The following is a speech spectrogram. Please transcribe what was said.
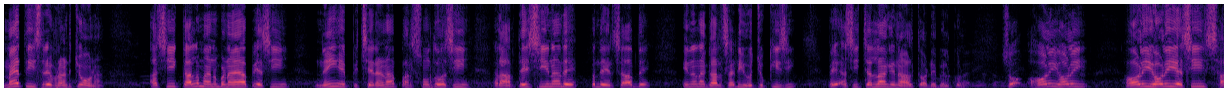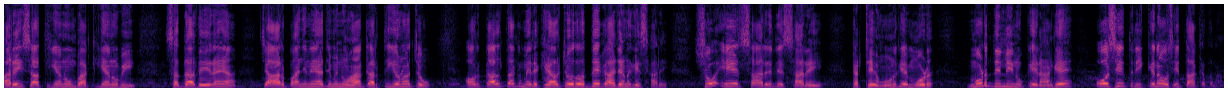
ਮੈਂ ਤੀਸਰੇ ਫਰੰਟ ਚੋਂ ਆਉਣਾ ਅਸੀਂ ਕੱਲ ਮਨ ਬਣਾਇਆ ਵੀ ਅਸੀਂ ਨਹੀਂ ਇਹ ਪਿੱਛੇ ਰਹਿਣਾ ਪਰਸੋਂ ਤੋਂ ਅਸੀਂ ਰਾਬਤੇ ਸੀ ਇਹਨਾਂ ਦੇ ਪੰਧੇਰ ਸਾਹਿਬ ਦੇ। ਇਹਨਾਂ ਨਾਲ ਗੱਲ ਸਾਡੀ ਹੋ ਚੁੱਕੀ ਸੀ ਵੀ ਅਸੀਂ ਚੱਲਾਂਗੇ ਨਾਲ ਤੁਹਾਡੇ ਬਿਲਕੁਲ। ਸੋ ਹੌਲੀ ਹੌਲੀ ਹੌਲੀ ਹੌਲੀ ਅਸੀਂ ਸਾਰੇ ਸਾਥੀਆਂ ਨੂੰ ਬਾਕੀਆਂ ਨੂੰ ਵੀ ਸੱਦਾ ਦੇ ਰਹੇ ਹਾਂ। ਚਾਰ ਪੰਜ ਨੇ ਅੱਜ ਮੈਨੂੰ ਹਾਂ ਕਰਤੀ ਉਹਨਾਂ ਚੋਂ ਔਰ ਕੱਲ ਤੱਕ ਮੇਰੇ ਖਿਆਲ ਚ ਉਹ ਅੱਧੇ ਕੁ ਆ ਜਾਣਗੇ ਸਾਰੇ। ਸੋ ਇਹ ਸਾਰੇ ਦੇ ਸਾਰੇ ਇਕੱਠੇ ਹੋਣਗੇ ਮੁੜ ਮੁੜ ਦਿੱਲੀ ਨੂੰ ਘੇਰਾਂਗੇ। ਉਸੇ ਤਰੀਕੇ ਨਾਲ ਉਸੇ ਤਾਕਤ ਨਾਲ।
